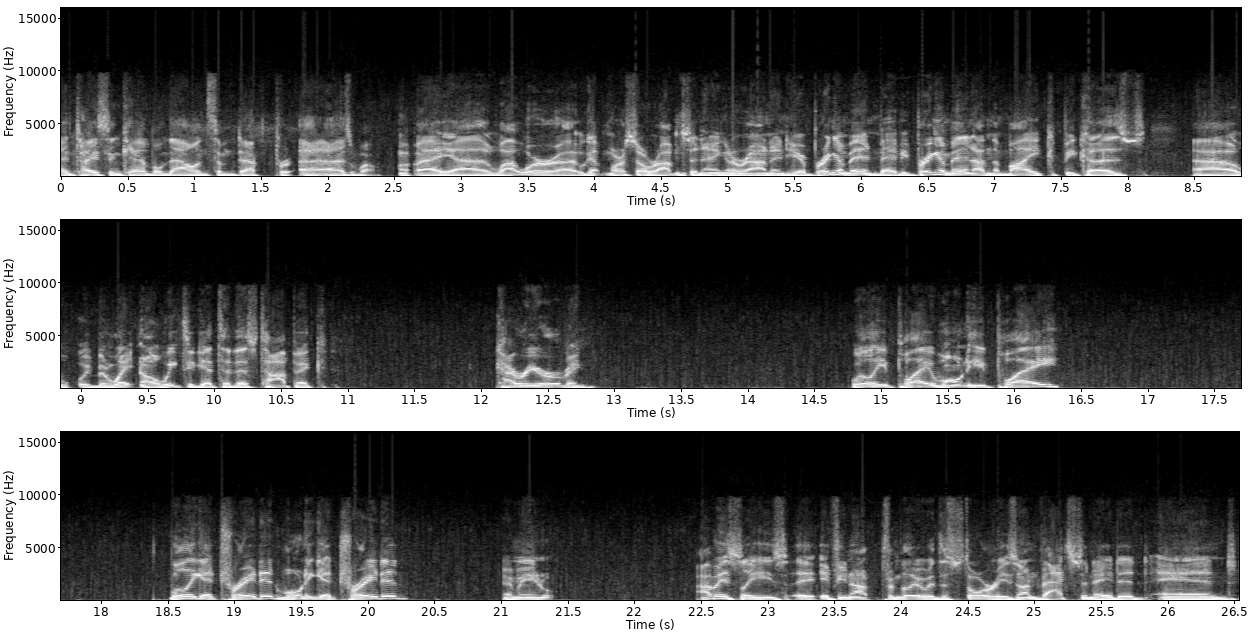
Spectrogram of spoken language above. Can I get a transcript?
and Tyson Campbell now and some depth for, uh, as well? I, uh, while we're uh, we got Marcel Robinson hanging around in here, bring him in, baby. Bring him in on the mic because uh, we've been waiting all week to get to this topic. Kyrie Irving. Will he play? Won't he play? Will he get traded? Won't he get traded? I mean, obviously, he's if you're not familiar with the story, he's unvaccinated, and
